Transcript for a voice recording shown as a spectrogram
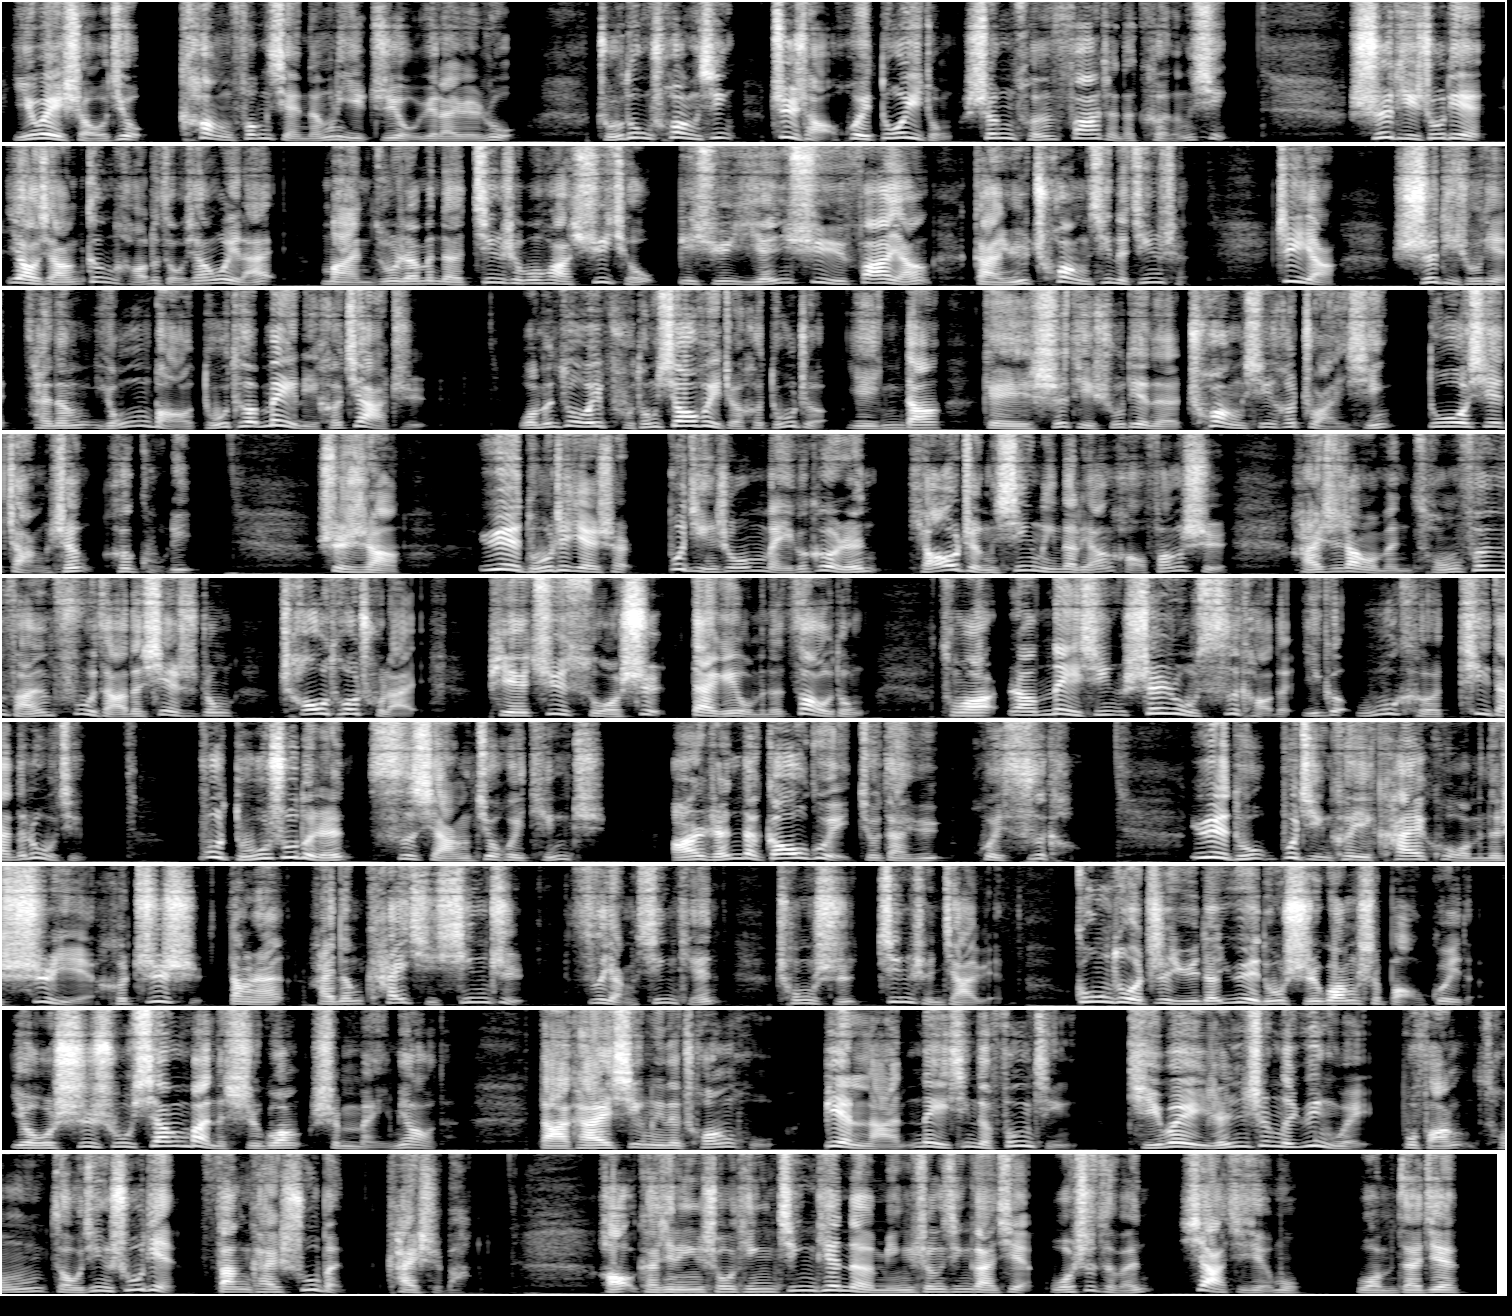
一味守旧，抗风险能力只有越来越弱；主动创新，至少会多一种生存发展的可能性。实体书店要想更好地走向未来，满足人们的精神文化需求，必须延续发扬敢于创新的精神，这样实体书店才能永葆独特魅力和价值。我们作为普通消费者和读者，也应当给实体书店的创新和转型多些掌声和鼓励。事实上，阅读这件事儿，不仅是我们每个个人调整心灵的良好方式，还是让我们从纷繁复杂的现实中超脱出来，撇去琐事带给我们的躁动。从而让内心深入思考的一个无可替代的路径。不读书的人，思想就会停止，而人的高贵就在于会思考。阅读不仅可以开阔我们的视野和知识，当然还能开启心智，滋养心田，充实精神家园。工作之余的阅读时光是宝贵的，有诗书相伴的时光是美妙的。打开心灵的窗户，遍览内心的风景，体味人生的韵味，不妨从走进书店，翻开书本开始吧。好，感谢您收听今天的《民生新干线》，我是子文，下期节目我们再见。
